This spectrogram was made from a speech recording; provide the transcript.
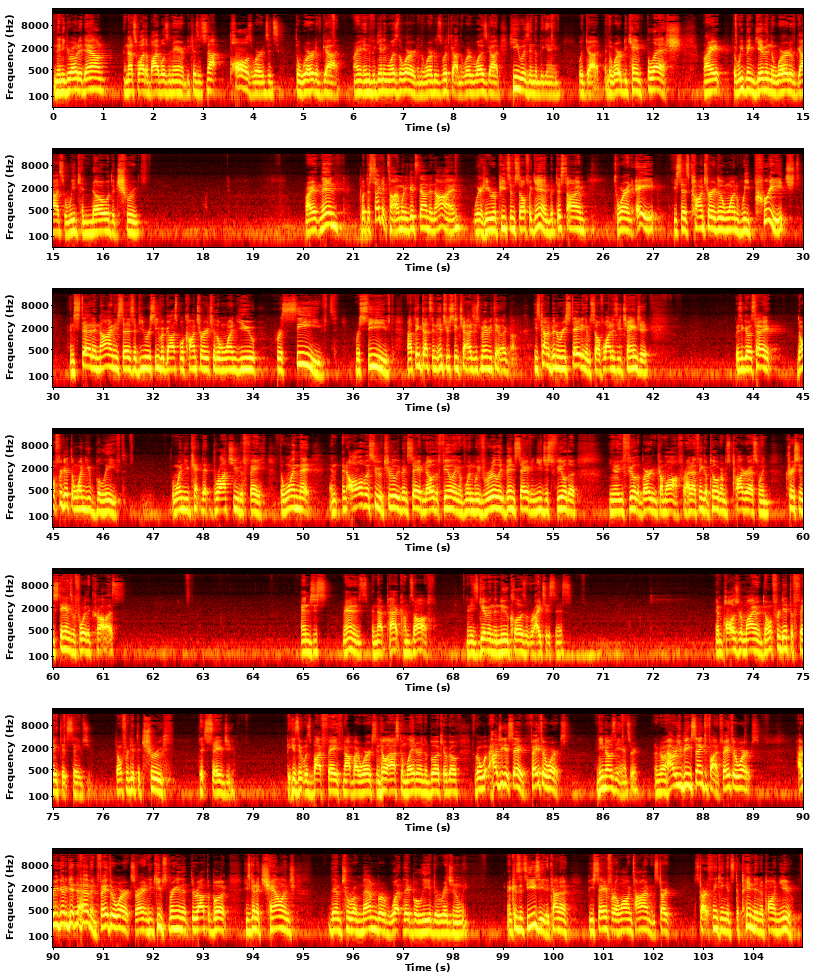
And then he wrote it down, and that's why the Bible is inerrant, because it's not Paul's words, it's the word of God. Right? In the beginning was the word, and the word was with God, and the word was God. He was in the beginning with God. And the word became flesh, right? That we've been given the word of God so we can know the truth. right? And then, but the second time when he gets down to nine, where he repeats himself again, but this time to where in eight, he says, contrary to the one we preached. Instead, in nine, he says, if you receive a gospel contrary to the one you received, received. I think that's an interesting change. It just made me think like uh, he's kind of been restating himself. Why does he change it? Because he goes, hey, don't forget the one you believed the one you can, that brought you to faith, the one that, and, and all of us who have truly been saved know the feeling of when we've really been saved and you just feel the, you know, you feel the burden come off, right? I think of Pilgrim's Progress when Christian stands before the cross. And just, man, and that pack comes off. And he's given the new clothes of righteousness. And Paul's reminding him don't forget the faith that saves you. Don't forget the truth that saved you. Because it was by faith, not by works. And he'll ask him later in the book, he'll go, he'll go How'd you get saved? Faith or works? And he knows the answer. And go, How are you being sanctified? Faith or works? How are you going to get into heaven? Faith or works, right? And he keeps bringing it throughout the book. He's going to challenge them to remember what they believed originally. And because it's easy to kind of be saved for a long time and start start thinking it's dependent upon you.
